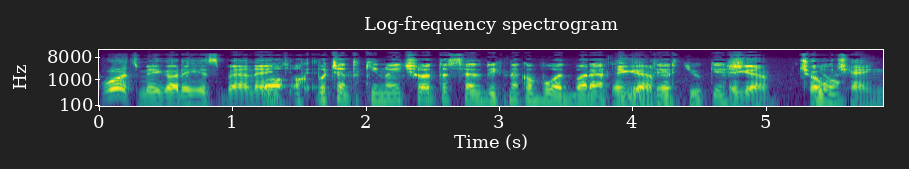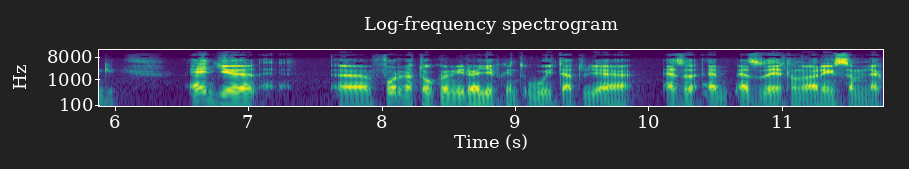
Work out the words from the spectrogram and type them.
volt még a részben egy... A, a, bocsánat, a kínai csort a Cedricnek a volt barátnőjét értjük, és Igen, Cho Jó. Cheng. Egy ö, ö, forgatókönyvíró egyébként új, tehát ugye ez, a, ez az egyetlen a rész, aminek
